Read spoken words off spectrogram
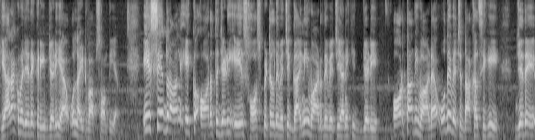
11 ਕੁ ਵਜੇ ਦੇ ਕਰੀਬ ਜਿਹੜੀ ਆ ਉਹ ਲਾਈਟ ਵਾਪਸ ਆਉਂਦੀ ਹੈ। ਇਸੇ ਦੌਰਾਨ ਇੱਕ ਔਰਤ ਜਿਹੜੀ ਇਸ ਹਸਪੀਟਲ ਦੇ ਵਿੱਚ ਗਾਇਨੀ ਵਾਰਡ ਦੇ ਵਿੱਚ ਯਾਨੀ ਕਿ ਜਿਹੜੀ ਔਰਤਾਂ ਦੀ ਵਾਰਡ ਹੈ, ਉਹਦੇ ਵਿੱਚ ਦਾਖਲ ਸੀਗੀ, ਜਿਹਦੇ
